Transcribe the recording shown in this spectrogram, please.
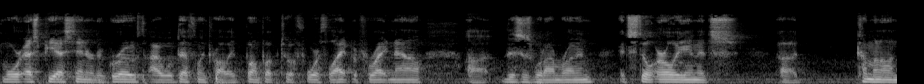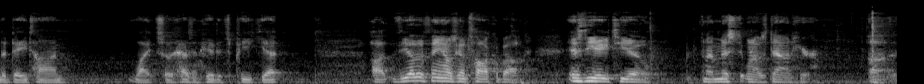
more SPS in or the growth, I will definitely probably bump up to a fourth light. But for right now, uh, this is what I'm running. It's still early and it's uh, coming on to daytime light, so it hasn't hit its peak yet. Uh, the other thing I was going to talk about is the ATO, and I missed it when I was down here. Uh,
